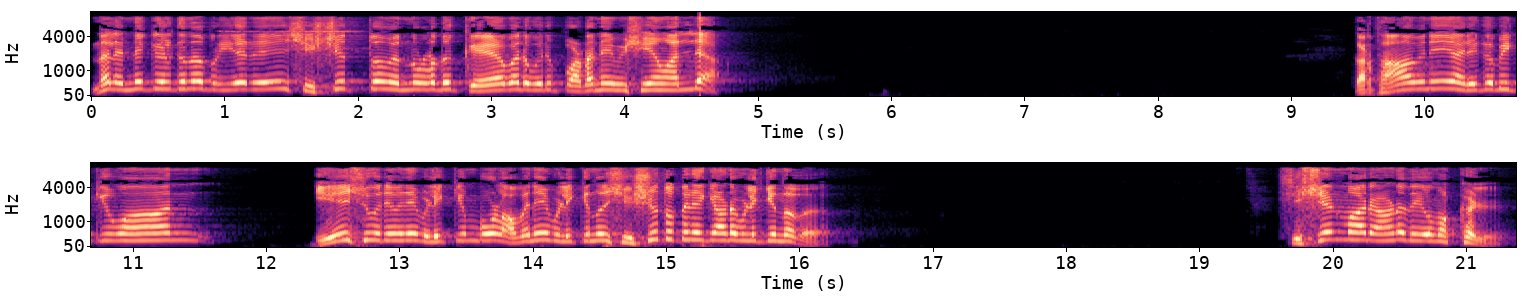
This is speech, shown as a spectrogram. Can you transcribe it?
എന്നാൽ എന്നെ കേൾക്കുന്ന പ്രിയരെ ശിഷ്യത്വം എന്നുള്ളത് കേവലം ഒരു പഠന വിഷയമല്ല. കർത്താവിനെ അനുഗമിക്കുവാൻ യേശുവിനെ വിളിക്കുമ്പോൾ അവനെ വിളിക്കുന്നത് ശിഷ്യത്വത്തിലേക്കാണ് വിളിക്കുന്നത്. ശിഷ്യന്മാരാണ് ദൈവമക്കൾ.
